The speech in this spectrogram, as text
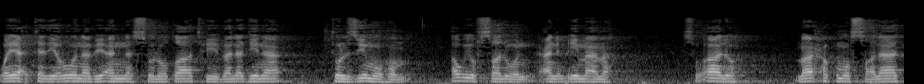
ويعتذرون بأن السلطات في بلدنا تلزمهم أو يفصلون عن الإمامة. سؤاله ما حكم الصلاة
